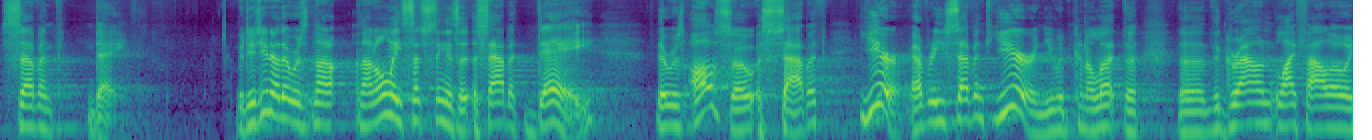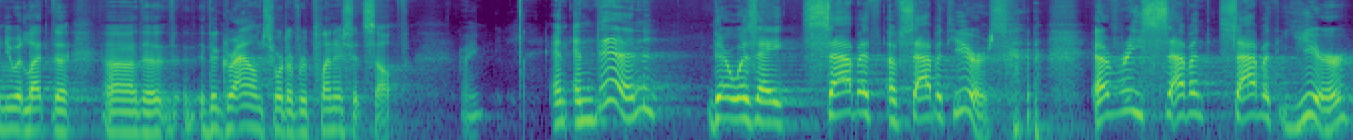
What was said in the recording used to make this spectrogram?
seventh day. But did you know there was not, not only such thing as a, a Sabbath day, there was also a Sabbath year, every seventh year, and you would kind of let the, the, the ground lie fallow and you would let the, uh, the, the ground sort of replenish itself, right? And, and then there was a Sabbath of Sabbath years. every seventh Sabbath year,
